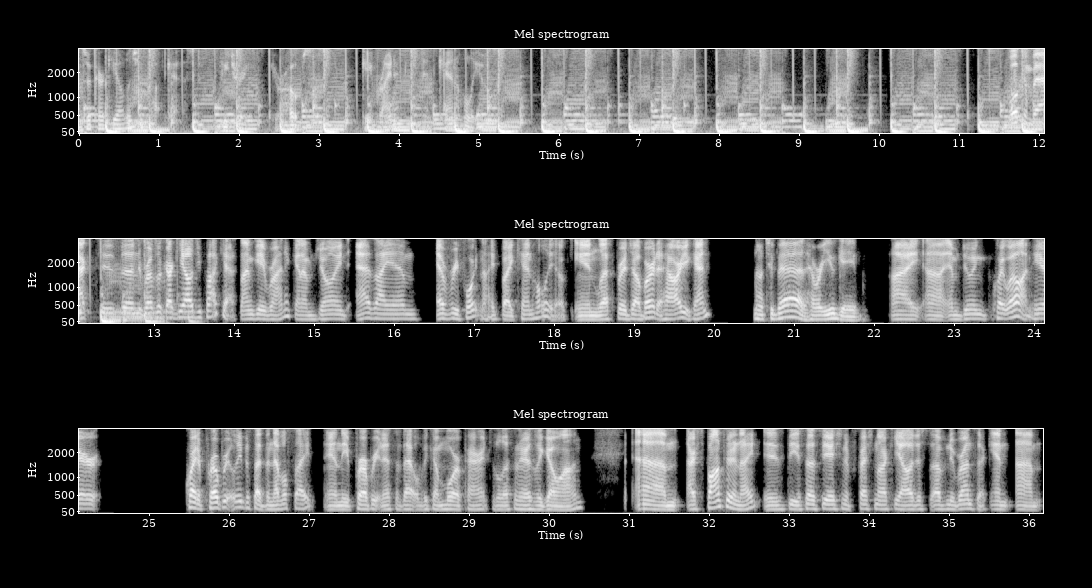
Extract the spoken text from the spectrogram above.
Brunswick Archaeology Podcast, featuring your hosts, Gabe Hrynick and Ken Holyoke. Welcome back to the New Brunswick Archaeology Podcast. I'm Gabe Hrynick, and I'm joined, as I am every fortnight, by Ken Holyoke in Lethbridge, Alberta. How are you, Ken? Not too bad. How are you, Gabe? I uh, am doing quite well. I'm here quite appropriately beside the Neville site, and the appropriateness of that will become more apparent to the listener as we go on. Um, our sponsor tonight is the Association of Professional Archaeologists of New Brunswick. And um,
